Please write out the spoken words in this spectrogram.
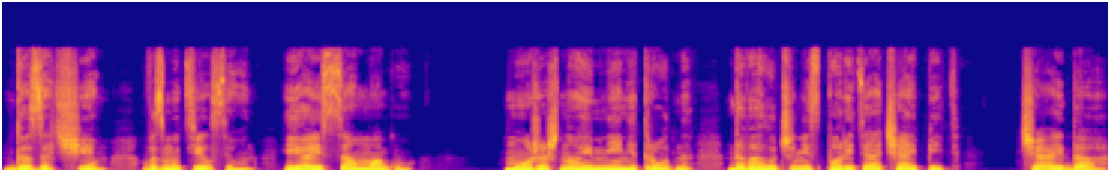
«Да зачем?» — возмутился он. «Я и сам могу». «Можешь, но и мне не трудно. Давай лучше не спорить, а чай пить». «Чай, да».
